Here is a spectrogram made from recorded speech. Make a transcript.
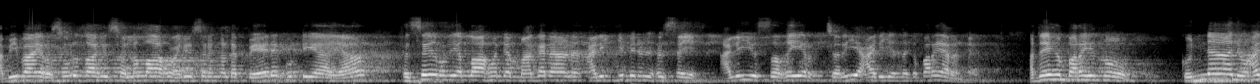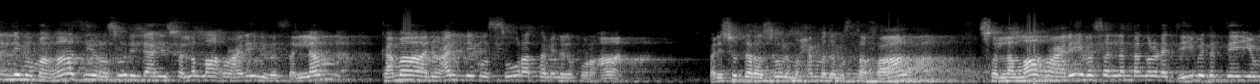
ഹബീബായ റസൂലുള്ളാഹി സ്വല്ലല്ലാഹു അലൈഹി വസല്ലങ്ങളുടെ പേരക്കുട്ടിയായ ഹുസൈൻ റളിയല്ലാഹുവിന്റെ മകനാണ് അലിജിബിനുൽ ഹുസൈൻ അലി സഗീർ ചെറിയ അലി എന്നൊക്കെ പറയാറുണ്ട്. അദ്ദേഹം പറയുന്നു കുന്നാ നുഅല്ലിമു മഗാസി റസൂലുള്ളാഹി സ്വല്ലല്ലാഹു അലൈഹി വസല്ലം കമാ നുഅല്ലിമു സൂറത മിനൽ ഖുർആൻ. പരിശുദ്ധ റസൂൽ മുഹമ്മദ് മുസ്തഫ സല്ലല്ലാഹു അലൈഹി വസല്ലം തങ്ങളുടെ ജീവിതത്തെയും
